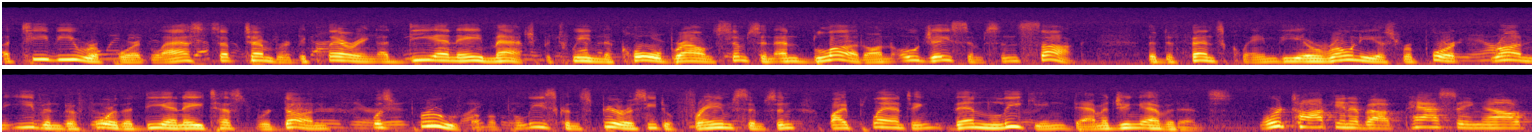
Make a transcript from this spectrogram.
a TV report last September declaring a DNA match between Nicole Brown Simpson and blood on O.J. Simpson's sock. The defense claimed the erroneous report, run even before the DNA tests were done, was proof of a police conspiracy to frame Simpson by planting, then leaking damaging evidence. We're talking about passing out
